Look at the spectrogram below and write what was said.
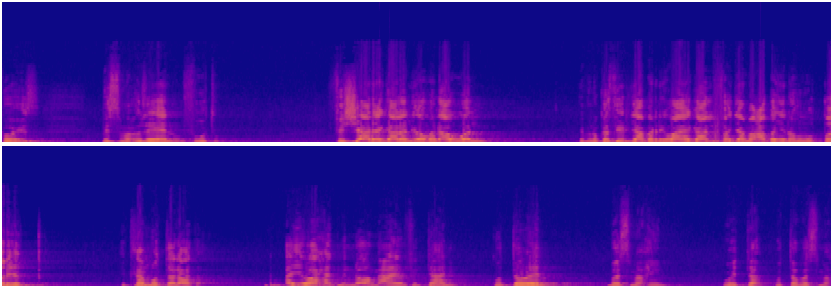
كويس؟ بيسمعوا زين وفوتوا. في الشارع قال اليوم الأول ابن كثير جاب الرواية قال فجمع بينهم الطريق. يتلموا الثلاثة. أي واحد منهم عاين في الثاني كنت وين؟ بسمع حين. وإنت؟ كنت بسمع.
